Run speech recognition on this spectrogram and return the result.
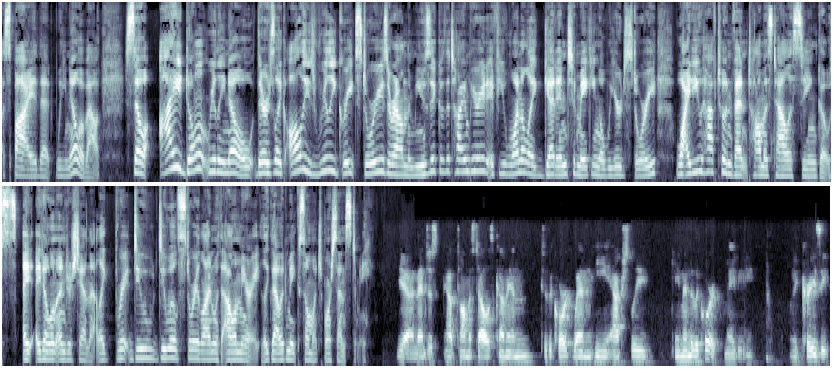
a spy that we know about. So I don't really know. There's like all these really great stories around the music of the time period. If you want to like get into making a weird story, why do you have to invent Thomas Tallis seeing ghosts? I, I don't understand that. Like do do a storyline with Alamire. Like that would make so much more sense to me. Yeah, and then just have Thomas Tallis come in to the court when he actually came into the court, maybe. Like crazy.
